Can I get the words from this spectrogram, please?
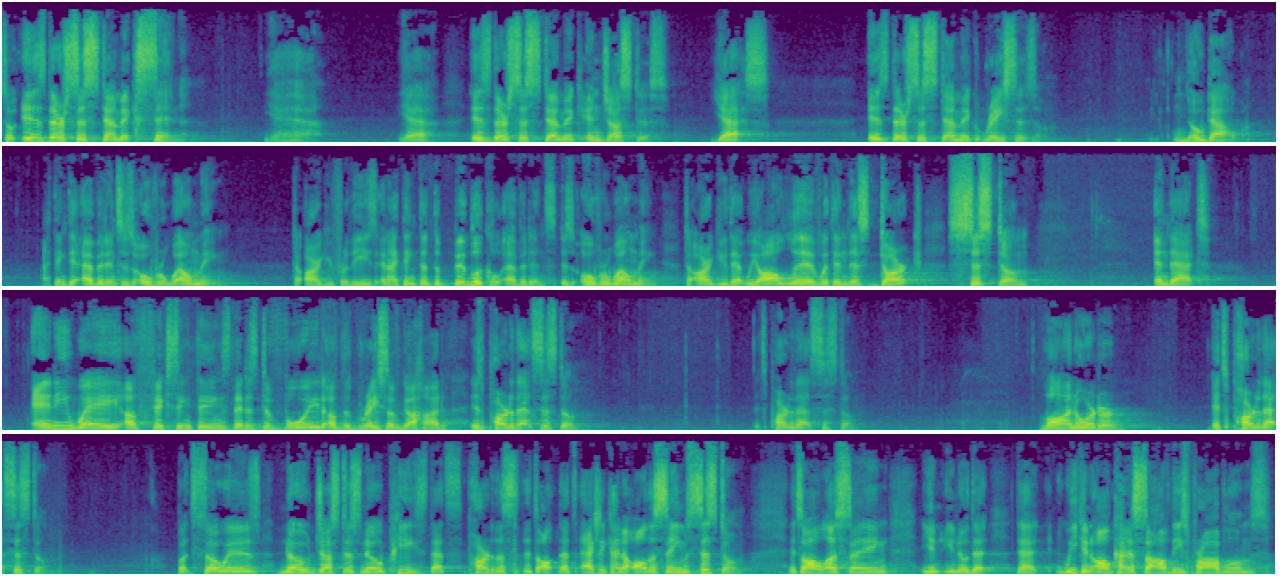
So, is there systemic sin? Yeah. Yeah. Is there systemic injustice? Yes. Is there systemic racism? No doubt. I think the evidence is overwhelming to argue for these, and I think that the biblical evidence is overwhelming to argue that we all live within this dark system and that any way of fixing things that is devoid of the grace of God is part of that system. It's part of that system. Law and order, it's part of that system. But so is no justice, no peace. That's part of the, it's all, that's actually kind of all the same system. It's all us saying, you, you know, that, that we can all kind of solve these problems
